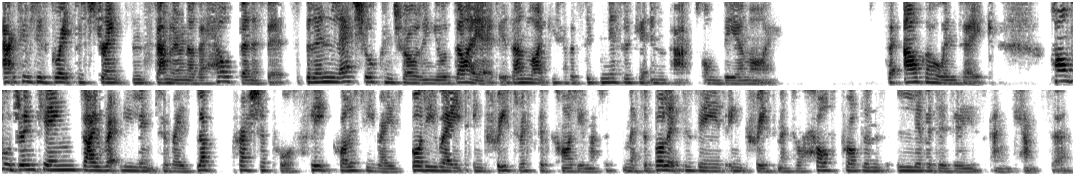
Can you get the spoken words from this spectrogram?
activity is great for strength and stamina and other health benefits, but unless you're controlling your diet, it's unlikely to have a significant impact on BMI. So alcohol intake, harmful drinking directly linked to raised blood pressure, poor sleep quality, raised body weight, increased risk of cardiometabolic disease, increased mental health problems, liver disease and cancer.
